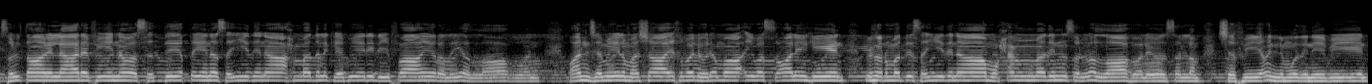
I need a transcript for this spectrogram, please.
سلطان العارفين والصديقين سيدنا أحمد الكبير الرفاعي رضي الله عنه. وعن جميع المشايخ والعلماء والصالحين بحرمة سيدنا محمد صلى الله عليه وسلم شفيع المذنبين.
